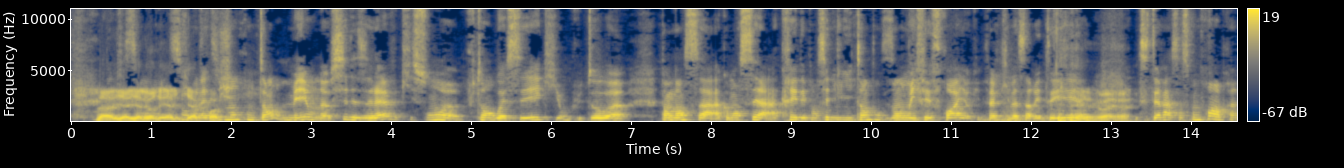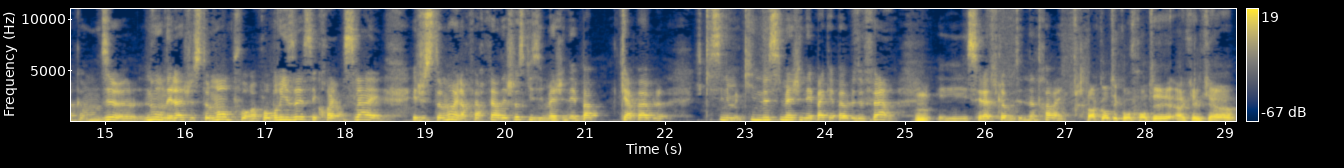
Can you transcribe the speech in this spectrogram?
Là il y a, y a le réel qui approche. relativement contents, mais on a aussi des élèves qui sont euh, plutôt angoissés, qui ont plutôt euh, tendance à, à commencer à, à, créer des pensées limitantes en se disant non il fait froid, il y a aucune femme qui va s'arrêter, etc. Ça se comprend après, comme on dit, euh, nous on est là justement pour pour briser ces croyances là et, et justement et leur faire faire des choses qu'ils n'imaginaient pas capables, qu'ils ne s'imaginaient pas capables de faire. Mm. Et c'est là toute la beauté de notre travail. Alors quand tu es confronté à quelqu'un,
